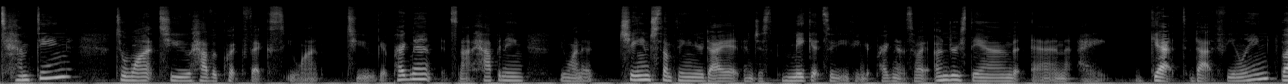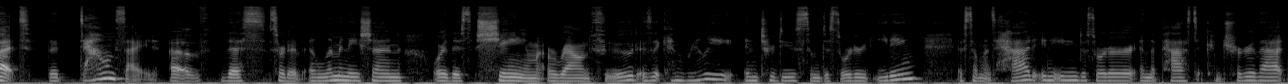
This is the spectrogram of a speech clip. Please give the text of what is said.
tempting to want to have a quick fix. You want to get pregnant, it's not happening. You want to change something in your diet and just make it so you can get pregnant. So I understand and I get that feeling. But the downside of this sort of elimination or this shame around food is it can really introduce some disordered eating. If someone's had an eating disorder in the past, it can trigger that.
